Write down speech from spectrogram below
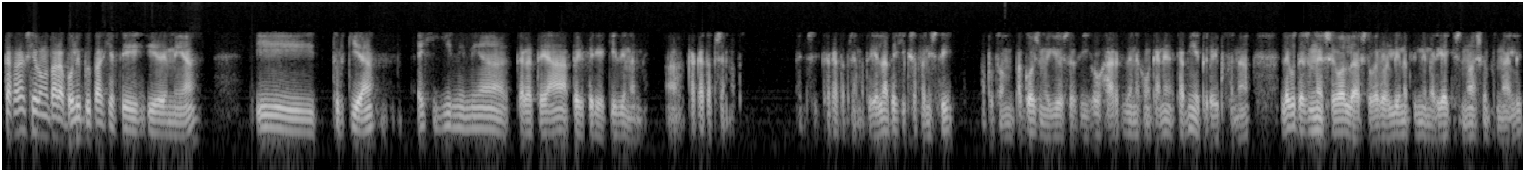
Καταρχάς χαίρομαι πάρα πολύ που υπάρχει αυτή η ηρεμία. Η Τουρκία έχει γίνει μια κρατεά περιφερειακή δύναμη. Κακά τα ψέματα. Έτσι, κακά τα ψέματα. Η Ελλάδα έχει εξαφανιστεί από τον παγκόσμιο γεωστρατηγικό χάρτη, δεν έχουμε κανένα, καμία επιρροή πουθενά. Λέγοντας ναι σε όλα στο Βερολίνο από την μια μεριά και στην Άσο από την άλλη,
